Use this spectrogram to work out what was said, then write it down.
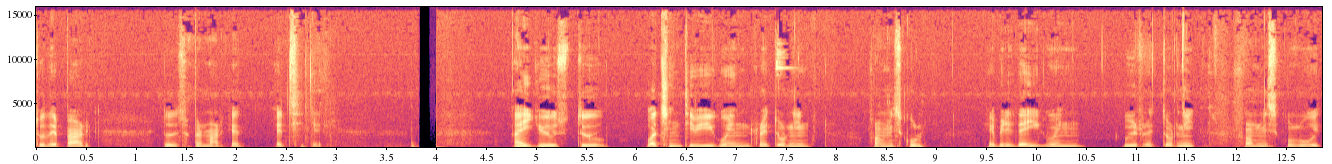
to the park, to the supermarket, etc. I used to watching TV when returning from school. Every day when we returned from school with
